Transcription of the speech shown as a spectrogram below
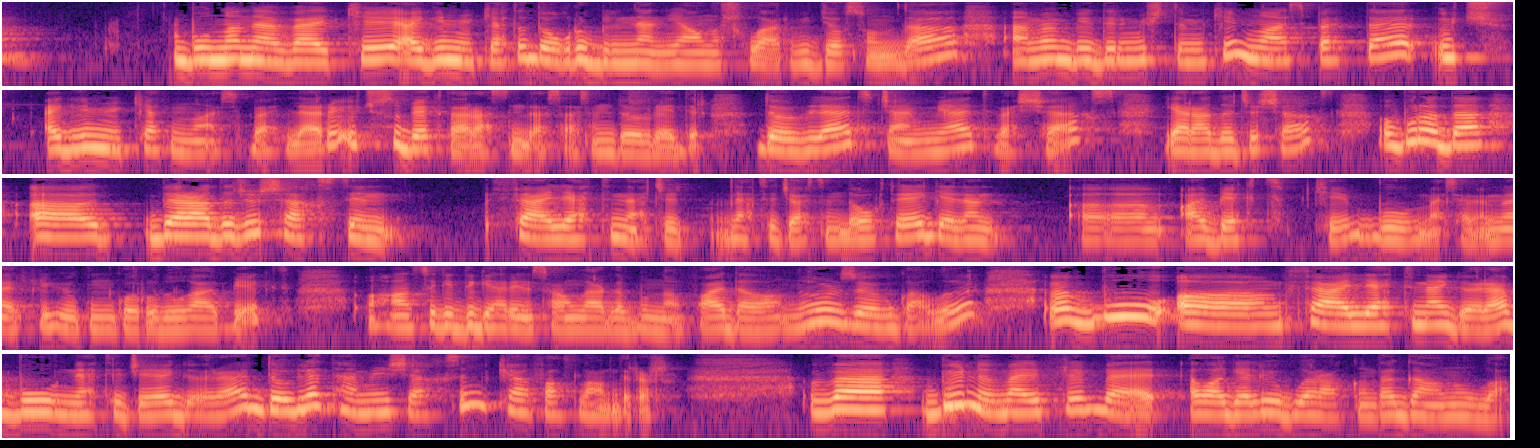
Bundan əvvəlki əqli mülkiyyəti doğru bilinən yanlışlar videosunda mən bildirmişdim ki, münasibətlər 3 əqli mülkiyyət münasibətləri 3 subyekt arasında əsasən dövr edir. Dövlət, cəmiyyət və şəxs, yaradıcı şəxs. Burada yaradıcı şəxsin fəaliyyəti nəticəsində ortaya gələn obyekt ki, bu məsələn müəlliflik hüququnun qoruduğu obyekt, hansı ki, digər insanlar da bundan faydalanır, zövq alır və bu fəaliyyətinə görə, bu nəticəyə görə dövlət həmin şəxsi mükafatlandırır. Və bir növ müəlliflik və əlaqəli hüquqlar haqqında qanunla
